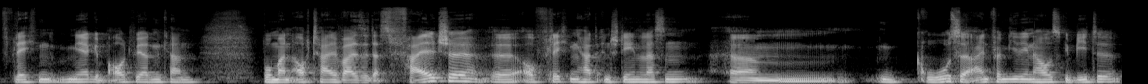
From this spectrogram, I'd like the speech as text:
Flächen, mehr gebaut werden kann, wo man auch teilweise das Falsche äh, auf Flächen hat entstehen lassen, ähm, große Einfamilienhausgebiete.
